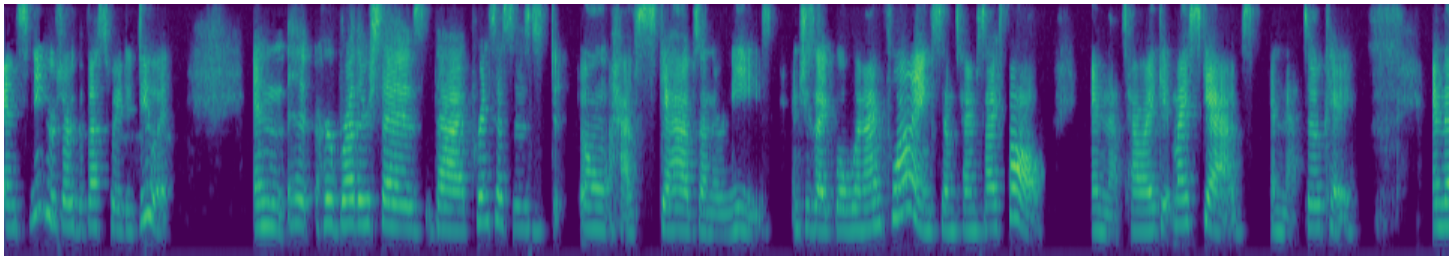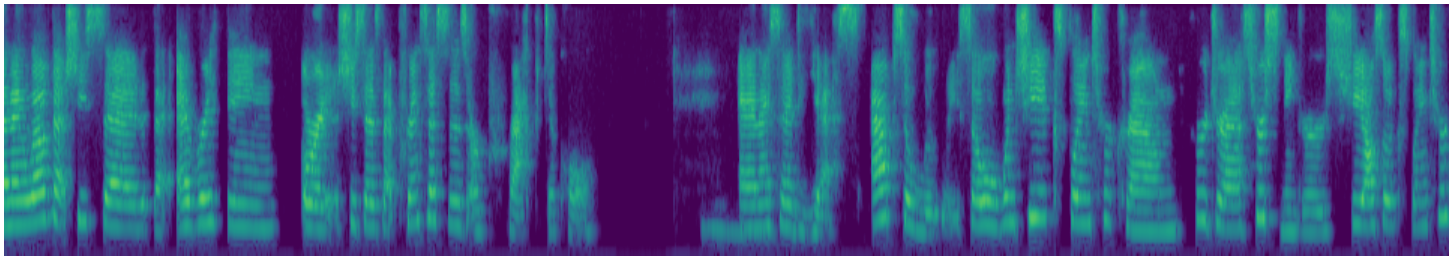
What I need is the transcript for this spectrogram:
and sneakers are the best way to do it. And her brother says that princesses don't have scabs on their knees. And she's like, Well, when I'm flying, sometimes I fall, and that's how I get my scabs, and that's okay. And then I love that she said that everything, or she says that princesses are practical. And I said, yes, absolutely. So when she explains her crown, her dress, her sneakers, she also explains her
